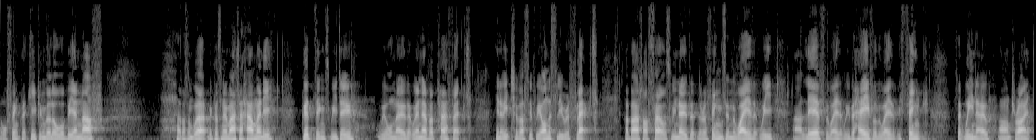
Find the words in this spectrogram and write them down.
or think that keeping the law will be enough, that doesn't work because no matter how many good things we do, we all know that we're never perfect. You know, each of us, if we honestly reflect about ourselves, we know that there are things in the way that we uh, live, the way that we behave, or the way that we think that we know aren't right.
